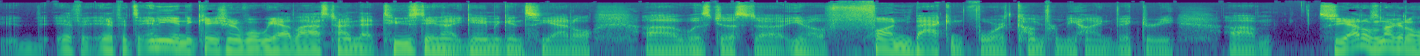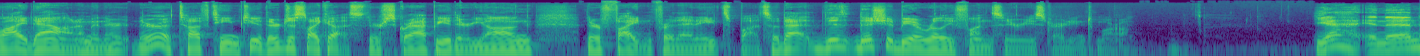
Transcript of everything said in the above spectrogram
if if it's any indication of what we had last time, that Tuesday night game against Seattle uh, was just uh, you know fun back and forth, come from behind victory. Um, Seattle's not going to lie down. I mean, they're they're a tough team too. They're just like us. They're scrappy. They're young. They're fighting for that eight spot. So that this this should be a really fun series starting tomorrow. Yeah, and then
